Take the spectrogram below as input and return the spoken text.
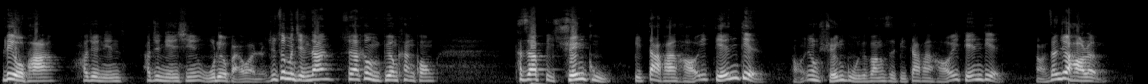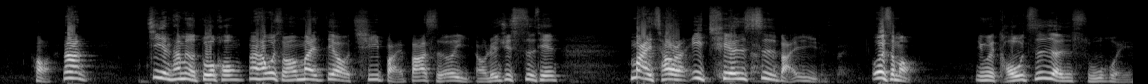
六趴，它就年它就年薪五六百万了，就这么简单。所以它根本不用看空，它只要比选股比大盘好一点点，啊，用选股的方式比大盘好一点点，啊，这样就好了。好，那既然它没有多空，那它为什么要卖掉七百八十二亿？啊，连续四天卖超了一千四百亿，为什么？因为投资人赎回。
